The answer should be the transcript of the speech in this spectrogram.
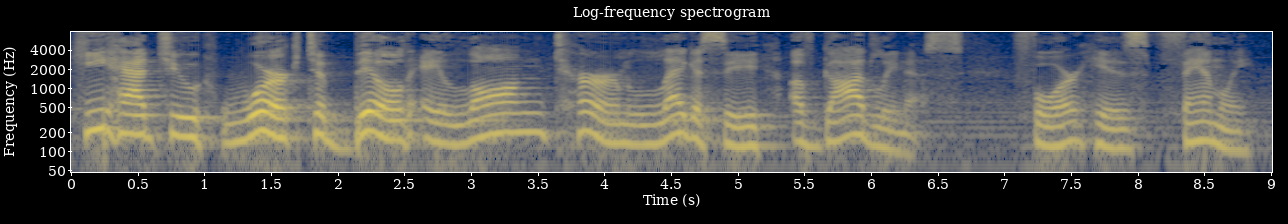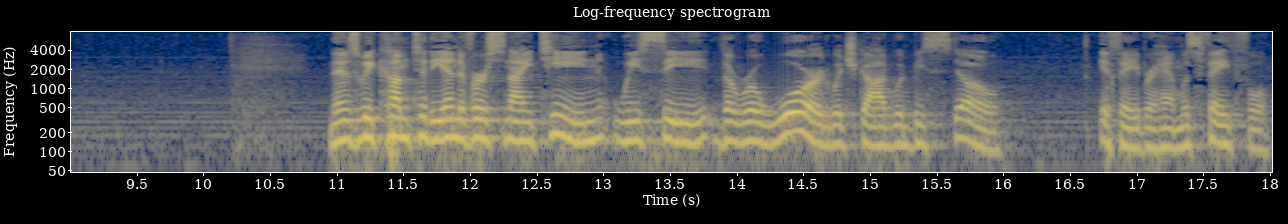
he had to work to build a long term legacy of godliness for his family. Then, as we come to the end of verse 19, we see the reward which God would bestow if Abraham was faithful.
